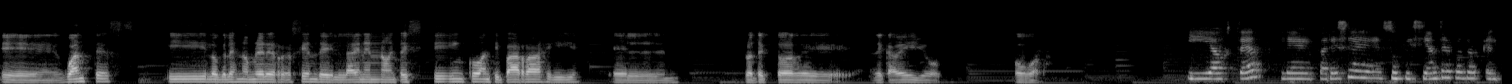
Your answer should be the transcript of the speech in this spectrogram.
eh, guantes y lo que les nombré recién de la N95, antiparras y el protector de, cabello o gorra. ¿Y a usted le parece suficiente el,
